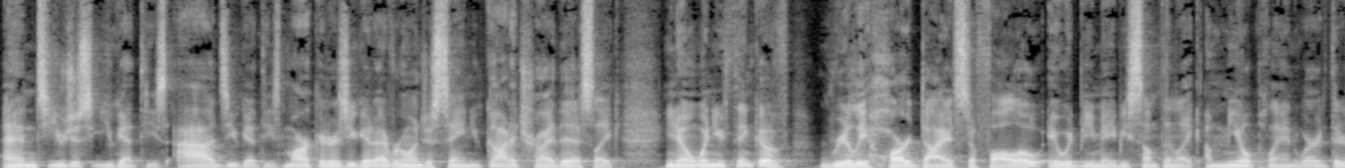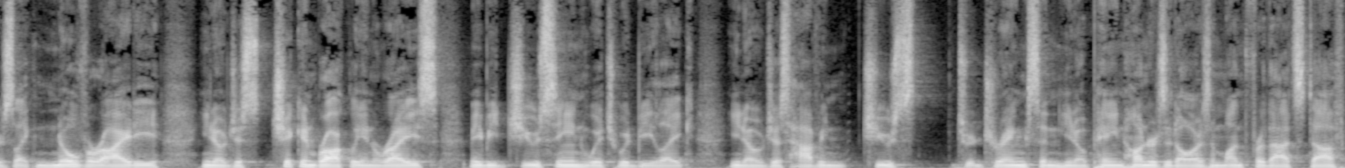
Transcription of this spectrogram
and you just you get these ads you get these marketers you get everyone just saying you got to try this. Like you know when you think of really hard diets to follow it would be maybe something like a meal plan where there's like no variety you know just chicken broccoli and rice maybe juicing which would be like you know just having juice drinks and you know paying hundreds of dollars a month for that stuff.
